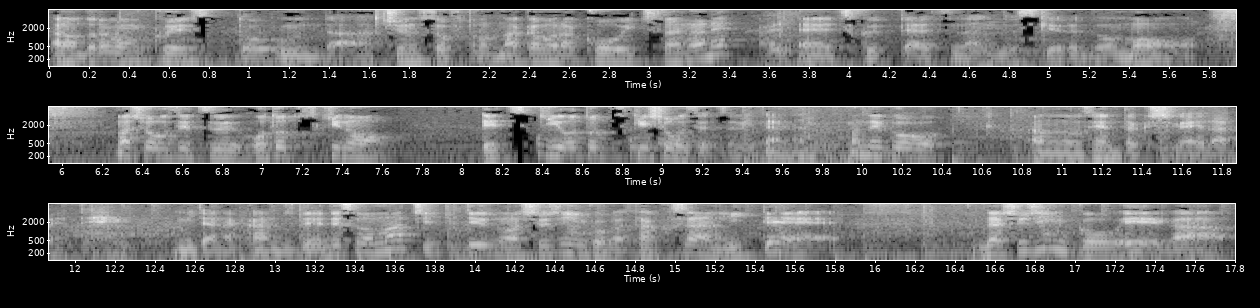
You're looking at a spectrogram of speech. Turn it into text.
あのドラゴンクエストを生んだチューンソフトの中村光一さんがね、はい。えー作ったやつなんですけれども、まあ、小説音付きの絵付き音付き小説みたいな、ほん。でこうあの選択肢が選べてみたいな感じででそのマチっていうのは主人公がたくさんいてだ主人公 A が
